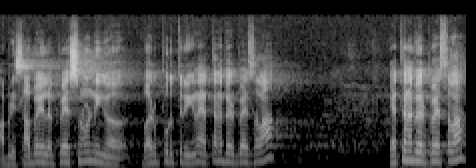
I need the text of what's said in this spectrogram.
அப்படி சபையில் பேசணும்னு நீங்கள் வற்புறுத்துறீங்கன்னா எத்தனை பேர் பேசலாம்? எத்தனை பேர் பேசலாம்?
